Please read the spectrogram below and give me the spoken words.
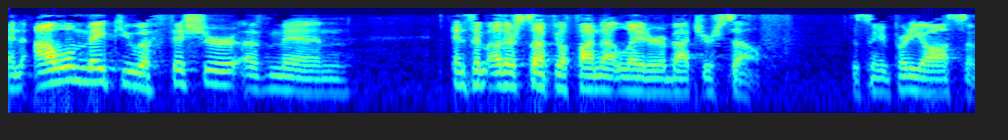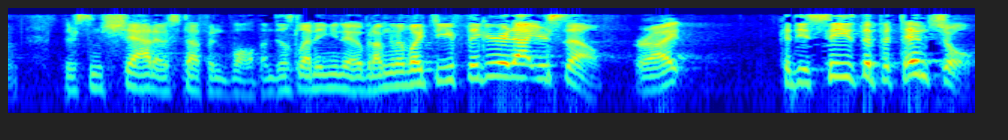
and I will make you a fisher of men and some other stuff you'll find out later about yourself. It's going to be pretty awesome. There's some shadow stuff involved. I'm just letting you know, but I'm going to wait till you figure it out yourself, right? Because he sees the potential.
